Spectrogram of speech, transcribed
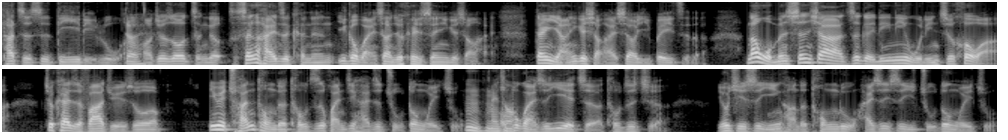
他只是第一里路啊。对，就是说，整个生孩子可能一个晚上就可以生一个小孩，但是养一个小孩是要一辈子的。那我们生下这个零零五零之后啊，就开始发觉说。因为传统的投资环境还是主动为主，嗯，没错，不管是业者、投资者，尤其是银行的通路，还是是以主动为主。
